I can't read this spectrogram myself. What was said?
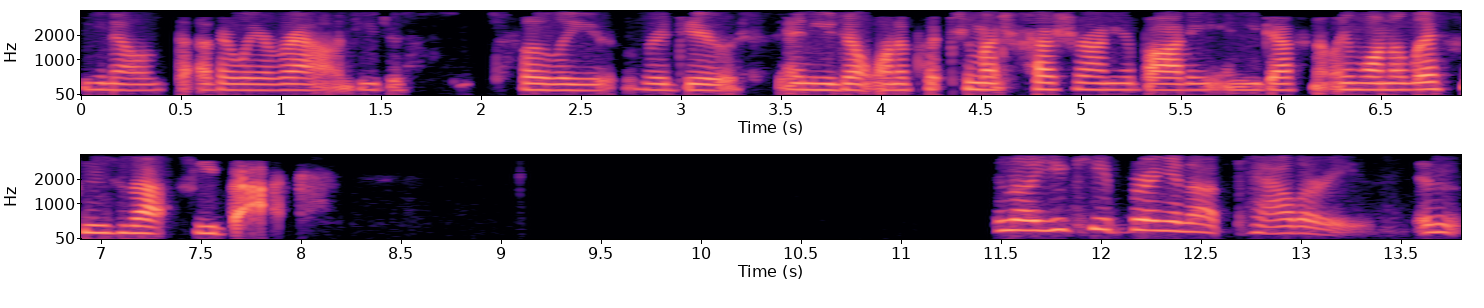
you know, the other way around. You just slowly reduce and you don't want to put too much pressure on your body and you definitely want to listen to that feedback. You know, you keep bringing up calories and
